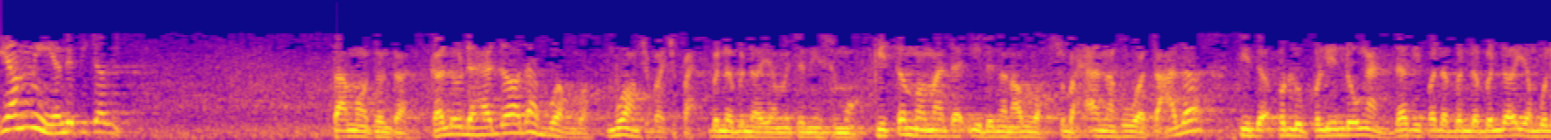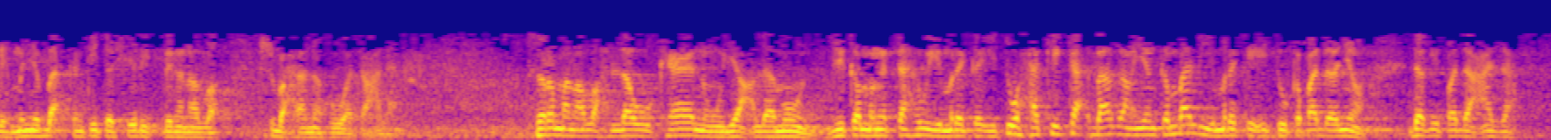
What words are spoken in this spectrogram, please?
Yang ni yang dia pergi cari. Tak mau tuan-tuan. Kalau dah ada dah buang-buang. Buang cepat-cepat benda-benda yang macam ni semua. Kita memadai dengan Allah subhanahu wa ta'ala. Tidak perlu perlindungan daripada benda-benda yang boleh menyebabkan kita syirik dengan Allah subhanahu wa ta'ala. Seraman Allah. Lau kanu ya'lamun. Jika mengetahui mereka itu hakikat barang yang kembali mereka itu kepadanya daripada azab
